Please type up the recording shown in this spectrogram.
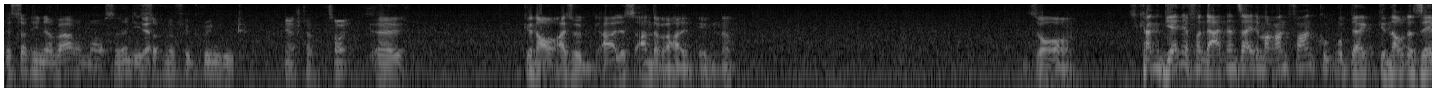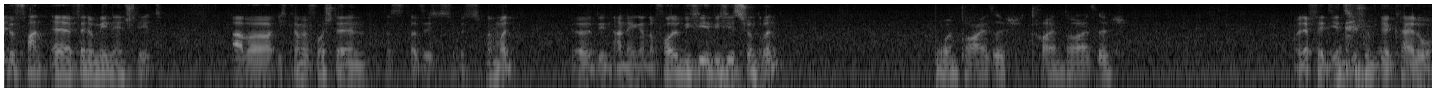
Das ist doch die Navarro-Maus, ne? Die ist Ja. doch nur für Grün gut. Ja, stimmt. Sorry. Äh, genau, also alles andere halt eben, ne? So. Ich kann gerne von der anderen Seite mal ranfahren, gucken, ob da genau dasselbe Phan äh, Phänomen entsteht. Aber ich kann mir vorstellen, dass es tatsächlich so ist. Ich mach mal äh, den Anhänger noch voll. Wie viel, wie viel ist schon drin? 30, 33. Aber der fährt jetzt hier schon wieder Keil hoch.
